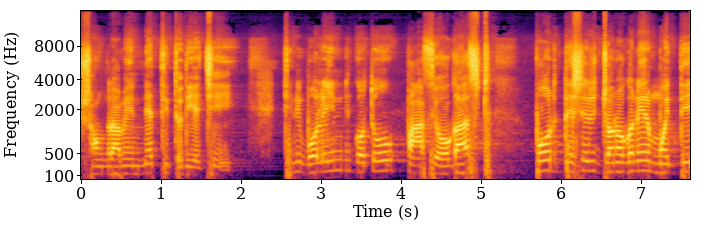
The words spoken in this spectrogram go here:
সংগ্রামের নেতৃত্ব দিয়েছে। তিনি বলেন, গত পাঁচই অগাস্ট পর দেশের জনগণের মধ্যে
